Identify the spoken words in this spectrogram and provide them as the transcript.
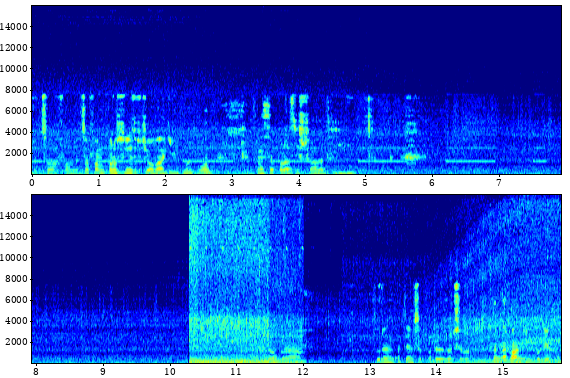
wycofam, wycofam. Po prostu nie zwróciłem uwagi, mój błąd. Ten sobie zniszczył, ale to... Dobra. Który... A tym sobie podejdę dlaczego? Ten normalnie podjechał.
